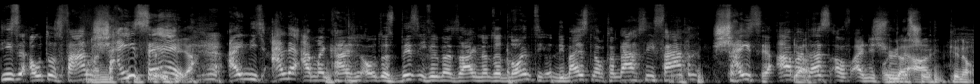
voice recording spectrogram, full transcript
Diese Autos fahren scheiße. Ja. Eigentlich alle amerikanischen Autos bis, ich will mal sagen, 1990 und die meisten auch danach, sie fahren scheiße. Aber Ja. das auf eine schöne das Art. schön, genau.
